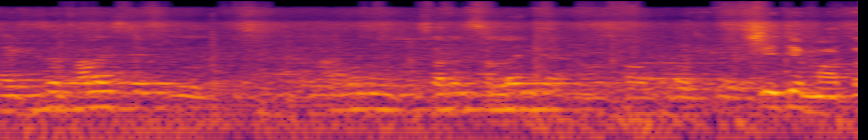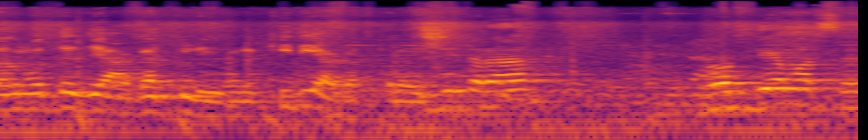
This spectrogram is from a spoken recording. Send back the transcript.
বাইকে যে মাথার মধ্যে যে আঘাতগুলি মানে কি দিয়ে আঘাত করা হয়েছে? তারা রড দিয়ে মারছে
